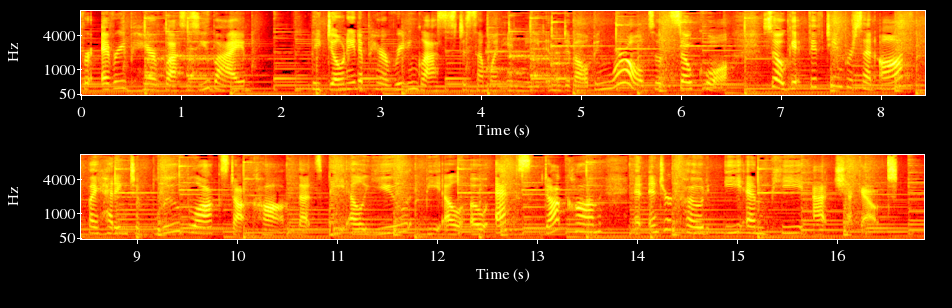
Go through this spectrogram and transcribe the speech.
for every pair of glasses you buy, they donate a pair of reading glasses to someone in need in the developing world. So it's so cool. So get 15% off by heading to blublox.com. That's B L U B L O X.com and enter code EMP at checkout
